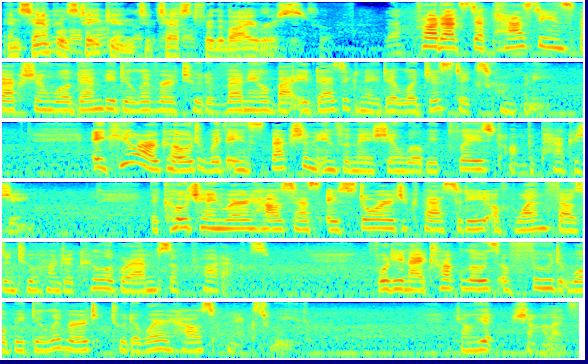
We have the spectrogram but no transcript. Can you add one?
and samples taken to test for the virus. Products that pass the inspection will then be delivered to the venue by a designated logistics company. A QR code with inspection information will be placed on the packaging. The cold chain warehouse has a storage capacity of 1,200 kilograms of products. 49 truckloads of food will be delivered to the warehouse next week. Zhang Yue, Shanghai Live.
